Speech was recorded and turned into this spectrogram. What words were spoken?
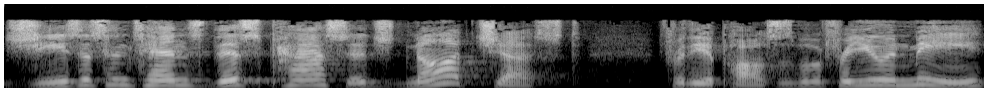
Jesus intends this passage not just for the apostles, but for you and me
